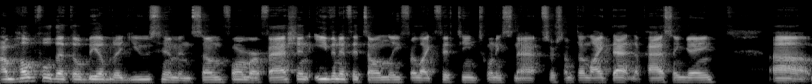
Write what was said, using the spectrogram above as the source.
I'm hopeful that they'll be able to use him in some form or fashion, even if it's only for like 15, 20 snaps or something like that in the passing game. Um,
